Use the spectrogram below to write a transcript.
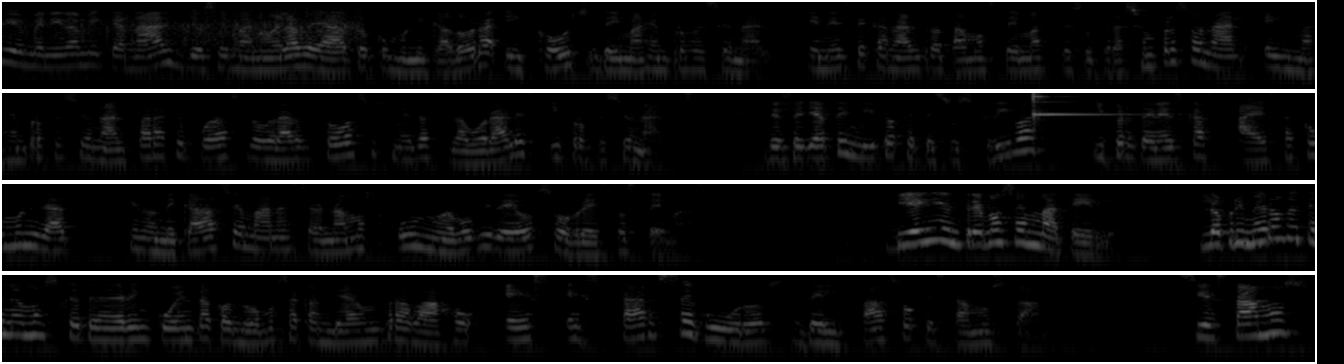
Bienvenido a mi canal. Yo soy Manuela Beato, comunicadora y coach de imagen profesional. En este canal tratamos temas de superación personal e imagen profesional para que puedas lograr todas tus metas laborales y profesionales. Desde ya te invito a que te suscribas y pertenezcas a esta comunidad en donde cada semana estrenamos un nuevo video sobre estos temas. Bien, entremos en materia. Lo primero que tenemos que tener en cuenta cuando vamos a cambiar un trabajo es estar seguros del paso que estamos dando. Si estamos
